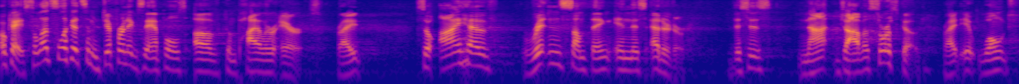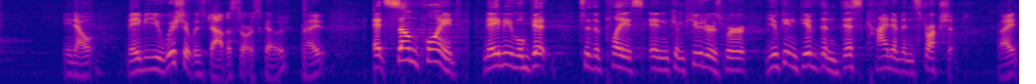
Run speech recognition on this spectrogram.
Okay, so let's look at some different examples of compiler errors, right? So I have written something in this editor. This is not Java source code, right? It won't, you know, maybe you wish it was Java source code, right? At some point, maybe we'll get to the place in computers where you can give them this kind of instruction, right?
